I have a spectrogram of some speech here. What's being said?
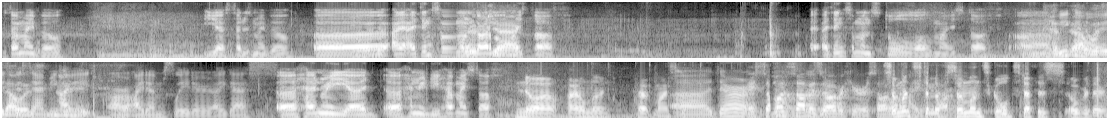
Is that my bow? Yes, that is my bow. Uh, I, I think someone got all my stuff. I- I think someone stole all my stuff. Uh, Um, we can always disambiguate our items later, I guess. uh, Henry, uh, uh, Henry, do you have my stuff? No, I, I only have my stuff. Uh, there are. Hey, someone's no, stuff is a- over here. Someone Someone's stuff. up. Someone's gold stuff is over there.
